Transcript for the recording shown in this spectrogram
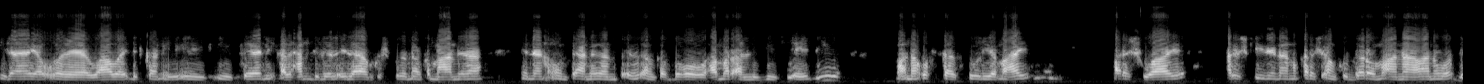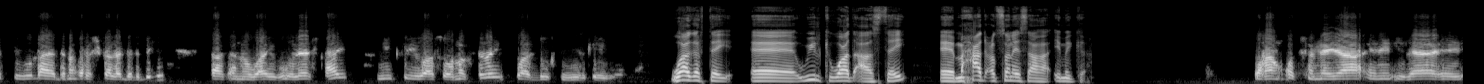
ilaahay waxa waaye dhibkan ii keeni. Alxamdulilah ilaah aan kushkurina ka mahadina inaan unta aniga aan ka boqo hamar aan lageey c i d maana qofkaas kuliya mahay. Qarash waaye. Qarashkiina inaan qarash aan ku daro maana anigo dhibkiigu dhahay haddana qarash kala darbigi taas ana waa igu ulees tahay. Wiilkayga waa soo nagsaday waa duugtay wiilkayga waa gartay wiilki waad aastay. Maxaad codsanaysaa iminka waxaan codsaneeyaa in ilaahay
